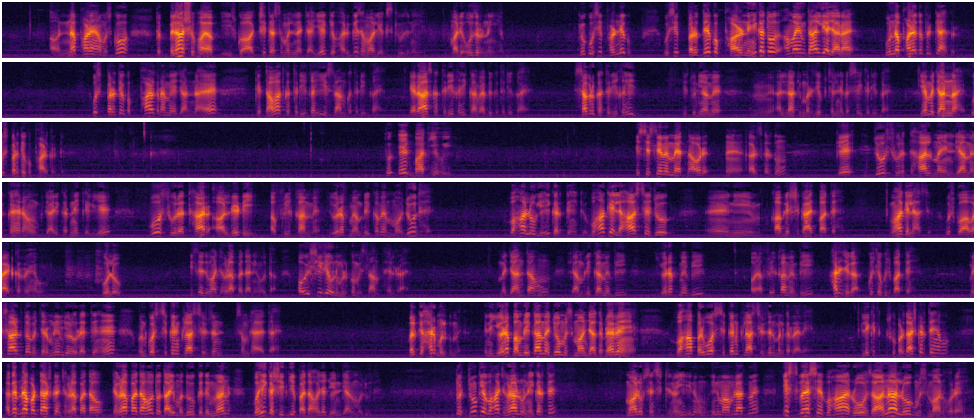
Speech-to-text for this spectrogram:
اور نہ پھاڑیں ہم اس کو، تو بلا شبہ اس کو اچھی طرح سمجھنا چاہیے کہ ہرگز ہماری ایکسکیوز نہیں ہے، ہماری عذر نہیں ہے۔ وہ کیونکہ اسی پھڑنے کو، اسی پردے کو پھاڑنے ہی کا تو ہمیں امتحان لیا جا رہا ہے۔ وہ نہ پھاڑے تو پھر کیا ہے پھر؟ اس پردے کو پھاڑ کر ہمیں جاننا ہے کہ دعوت کا طریقہ ہی اسلام کا طریقہ ہے اعراض کا طریقہ ہی کامیابی کا طریقہ ہے۔ صبر کا طریقہ ہی اس دنیا میں اللہ کی مرضی پر چلنے کا صحیح طریقہ ہے۔ یہ ہمیں جاننا ہے اس پردے کو پھاڑ کر کے۔ تو ایک بات یہ ہوئی۔ اس سلسلے میں میں اتنا اور عرض کر دوں کہ جو صورتحال میں انڈیا میں کہہ رہا ہوں جاری کرنے کے لیے وہ صورتحال آلریڈی افریقہ میں، یورپ میں، امریکہ میں موجود ہے۔ وہاں لوگ یہی کرتے ہیں کہ وہاں کے لحاظ سے جو یعنی قابل شکایت باتیں ہیں، وہاں کے لحاظ سے اس کو اوائڈ کر رہے ہیں وہ وہ لوگ۔ اس لیے وہاں جھگڑا پیدا نہیں ہوتا۔ اور اسی لیے ان ملکوں میں اسلام پھیل رہا ہے۔ میں جانتا ہوں کہ امریکہ میں بھی، یورپ میں بھی اور افریقہ میں بھی ہر جگہ کچھ نہ کچھ باتیں ہیں۔ مثال کے طور پر جرمنی میں جو لوگ رہتے ہیں، ان کو سیکنڈ کلاس سٹیزن سمجھایا جاتا ہے۔ بلکہ ہر ملک میں یعنی یورپ، امریکہ میں جو مسلمان جا کر رہ رہے ہیں، وہاں پر وہ سیکنڈ کلاس سٹیزن بن کر رہ رہے ہیں۔ لیکن اس کو برداشت کرتے ہیں وہ۔ اگر نہ برداشت کریں، جھگڑا پیدا ہو، جھگڑا پیدا ہو تو دائی مدعو کے درمیان وہی کشیدگی پیدا ہو جائے جو انڈیا میں موجود ہے۔ تو چونکہ وہاں جھگڑا لوگ نہیں کرتے، وہاں لوگ سینسٹیو نہیں ان معاملات میں، اس وجہ سے وہاں روزانہ لوگ مسلمان ہو رہے ہیں۔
